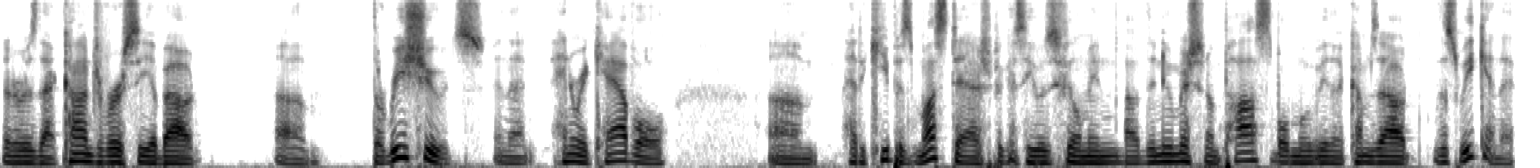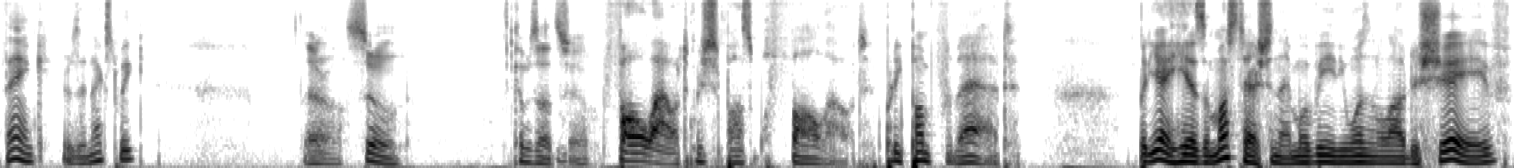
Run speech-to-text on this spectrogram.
there was that controversy about um, the reshoots and that Henry Cavill um, had to keep his mustache because he was filming uh, the new Mission Impossible movie that comes out this weekend, I think. Or is it next week? I don't know. Soon. Comes out soon. Fallout, Mission Impossible Fallout. Pretty pumped for that. But yeah, he has a mustache in that movie, and he wasn't allowed to shave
